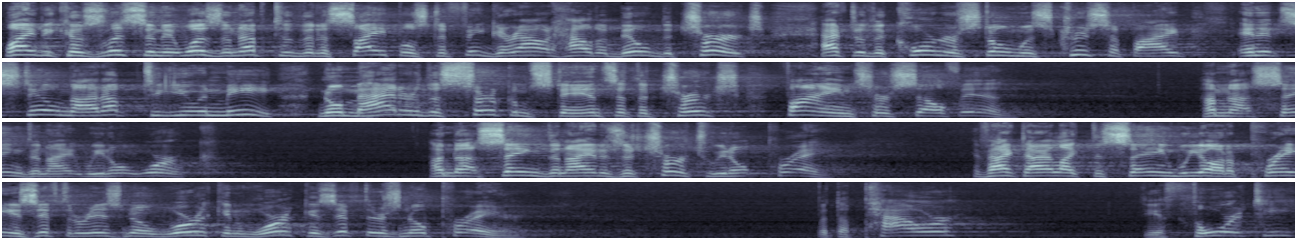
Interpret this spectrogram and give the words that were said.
Why? Because listen, it wasn't up to the disciples to figure out how to build the church after the cornerstone was crucified, and it's still not up to you and me, no matter the circumstance that the church finds herself in. I'm not saying tonight we don't work. I'm not saying tonight as a church we don't pray. In fact, I like the saying we ought to pray as if there is no work and work as if there's no prayer. But the power, the authority,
